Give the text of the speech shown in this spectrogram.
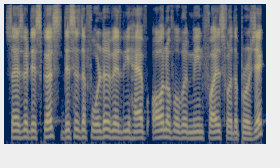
so as we discussed, this is the folder where we have all of our main files for the project.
